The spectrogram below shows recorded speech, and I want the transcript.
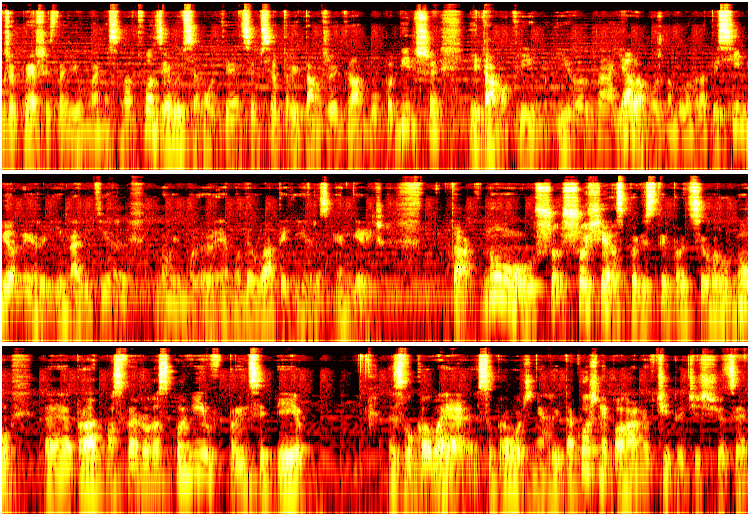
вже перший тоді у мене смартфон, з'явився Nokia N73, там вже екран був побільше, і там, окрім ігор на Java, можна було грати Symbian ігри і навіть ігри, ну, емулювати ігри з Engage. Так, ну що, що ще розповісти про цю гру? Ну, е, про атмосферу розповів. В принципі, звукове супроводження гри також непогане, вчитуючи, що це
